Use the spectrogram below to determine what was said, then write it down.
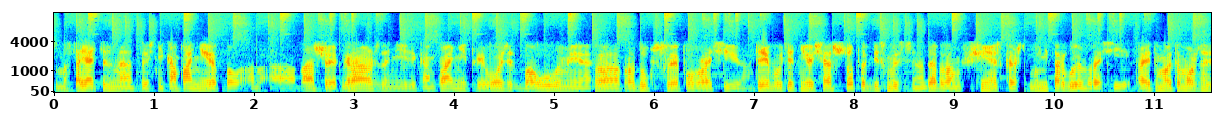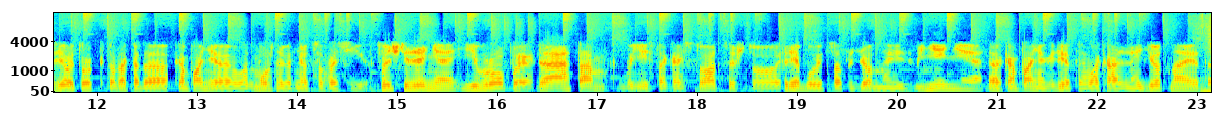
самостоятельно, то есть не компания Apple, а, а наши граждане или компании привозят баулами а, продукцию Apple в Россию. Требовать от нее сейчас что-то бессмысленно, да, потому что ощущение скажет, мы не торгуем в России. Поэтому это можно сделать только тогда, когда компания, возможно, вернется в Россию. С точки зрения Европы, да, там как бы есть такая ситуация, что требуются определенные изменения. Э, компания где-то локально идет на это.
